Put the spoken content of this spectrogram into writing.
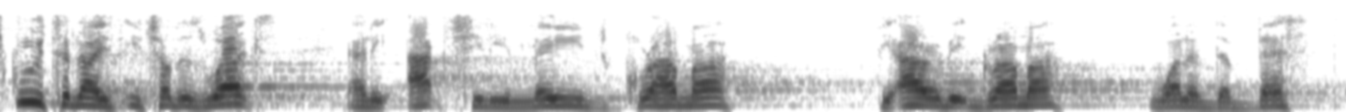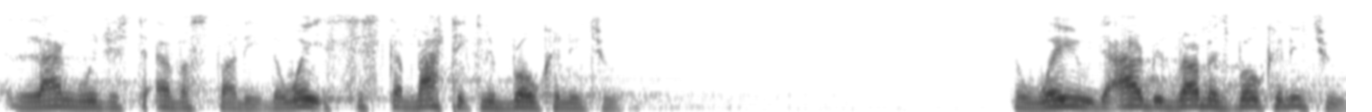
scrutinized each other's works, and it actually made grammar, the Arabic grammar, one of the best languages to ever study. The way it's systematically broken into. The way the Arabic grammar is broken into.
